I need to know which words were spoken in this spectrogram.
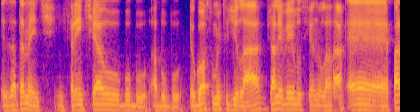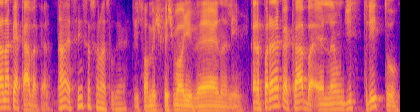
Exatamente, em frente ao Bubu, a Bubu. Eu gosto muito de ir lá, já levei o Luciano lá. É Paranapiacaba, cara. Ah, é sensacional esse lugar. Principalmente o Festival de Inverno ali. Cara, Paranapiacaba, ela é um distrito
